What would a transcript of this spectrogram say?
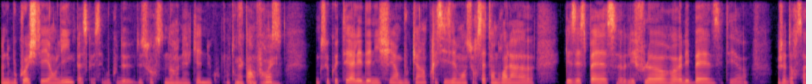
on est beaucoup acheté en ligne parce que c'est beaucoup de, de sources nord-américaines, du coup, qu'on trouve pas en ouais. Donc, ce côté, aller dénicher un bouquin précisément sur cet endroit-là, euh, les espèces, euh, les fleurs, euh, les baies, c'était. J'adore ça.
